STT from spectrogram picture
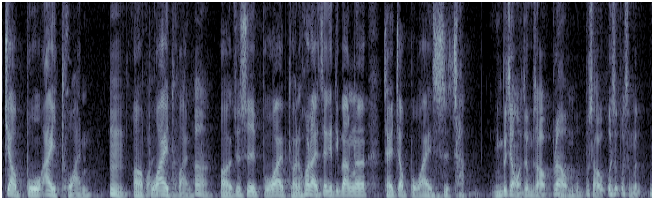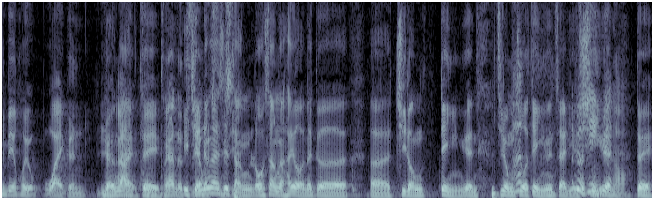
叫博爱团，嗯，哦，博爱团，嗯，哦，就是博爱团。后来这个地方呢才叫博爱市场。你不讲我真不知道，不知道我不知道为什为什么那边会有博爱跟仁爱，爱对同样的。以前仁爱市场楼上呢还有那个呃基隆电影院，基隆做电影院在里面。有戏院哦。对，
